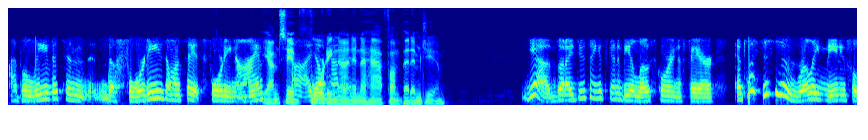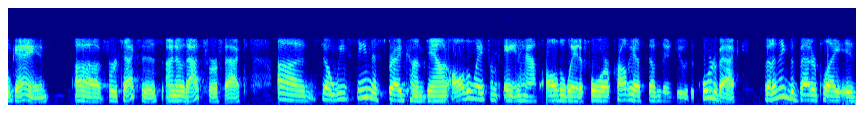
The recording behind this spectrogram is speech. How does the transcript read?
I believe it's in the 40s. I want to say it's 49. Yeah, I'm saying uh, 49 and a half on BetMGM. Yeah, but I do think it's going to be a low scoring affair. And plus, this is a really meaningful game uh, for Texas. I know that's for a fact. Um, so we've seen the spread come down all the way from eight and a half all the way to four. Probably has something to do with the quarterback. But I think the better play is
